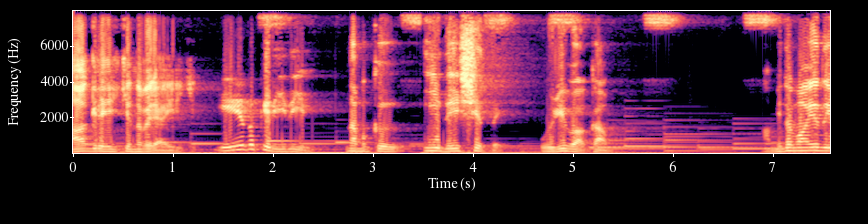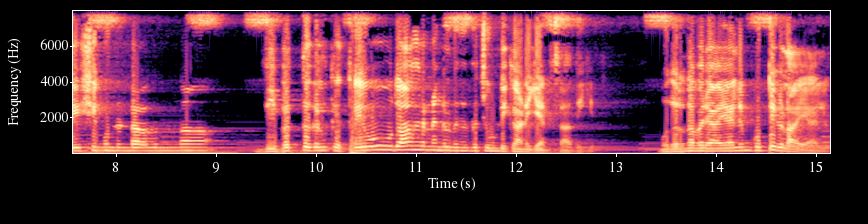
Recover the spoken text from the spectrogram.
ആഗ്രഹിക്കുന്നവരായിരിക്കും. ഏതൊക്കെ രീതിയിൽ നമുക്ക് ഈ ദേഷ്യത്തെ ഒഴിവാക്കാം? അമിതമായ ദേഷ്യം കൊണ്ടുണ്ടാകുന്ന വിപത്തുകൾക്ക് എത്രയോ ഉദാഹരണങ്ങൾ നിങ്ങൾക്ക് ചൂണ്ടിക്കാണിക്കാൻ സാധിക്കും. മുതിർന്നവരായാലും കുട്ടികളായാലും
